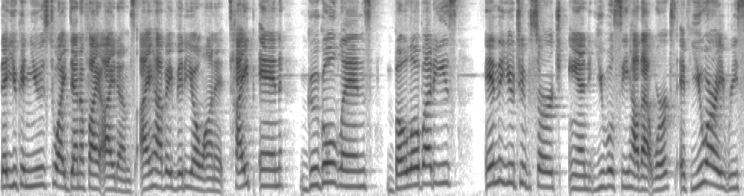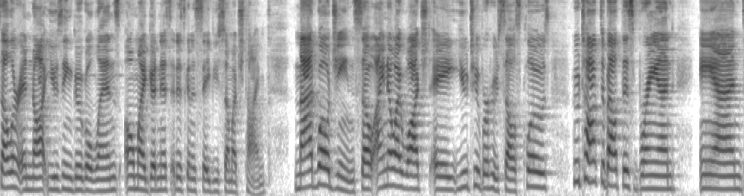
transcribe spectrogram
that you can use to identify items. I have a video on it. Type in Google Lens Bolo Buddies in the YouTube search and you will see how that works. If you are a reseller and not using Google Lens, oh my goodness, it is going to save you so much time. Madewell Jeans. So I know I watched a YouTuber who sells clothes who talked about this brand and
